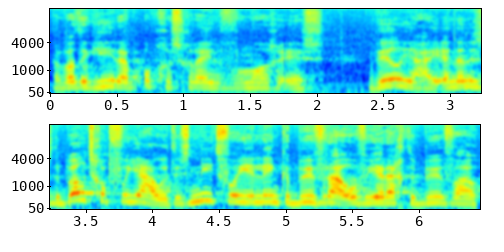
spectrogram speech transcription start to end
En wat ik hier heb opgeschreven vanmorgen is, wil jij, en dan is de boodschap voor jou, het is niet voor je linkerbuurvrouw of je rechterbuurvrouw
